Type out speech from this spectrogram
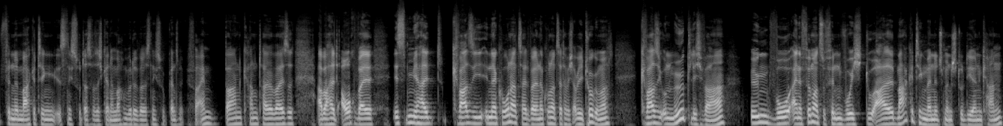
finde, Marketing ist nicht so das, was ich gerne machen würde, weil es nicht so ganz mit mir vereinbaren kann teilweise. Aber halt auch, weil es mir halt quasi in der Corona-Zeit, weil in der Corona-Zeit habe ich Abitur gemacht, quasi unmöglich war, irgendwo eine Firma zu finden, wo ich dual Marketingmanagement studieren kann,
